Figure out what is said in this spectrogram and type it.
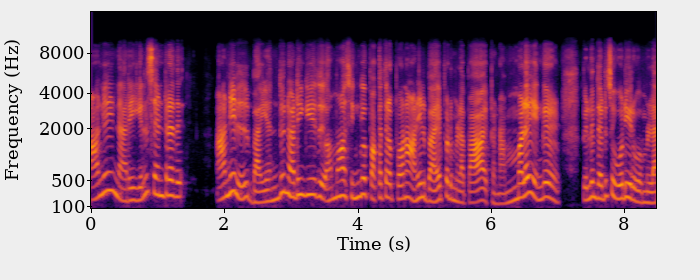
அணில் அருகில் சென்றது. அணில் பயந்து நடுங்கியது. அம்மா சிங்கம் பக்கத்தில் போனால் அணில் பயப்படும்லப்பா. இப்போ நம்மளே எங்கே விழுந்தடிச்சு ஓடிடுவோம்ல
